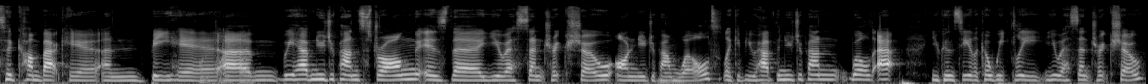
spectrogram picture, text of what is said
to come back here and be here. Um, we have New Japan Strong is their US centric show on New Japan Mm-hmm. World. Like if you have the New Japan World app, you can see like a weekly US centric show.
